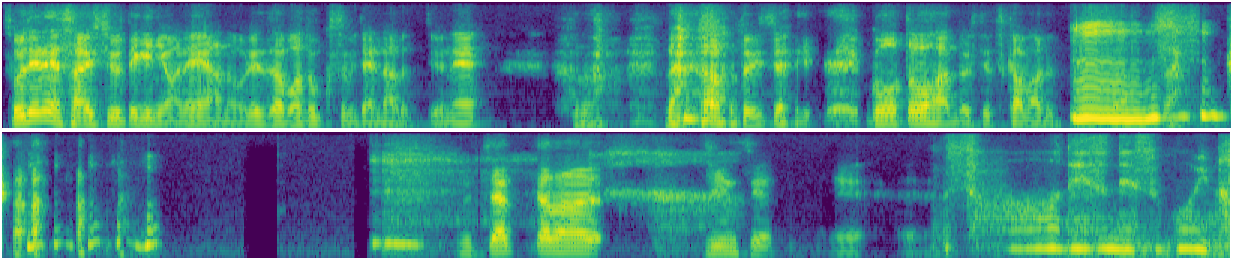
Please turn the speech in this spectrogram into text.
それでね、最終的にはね、あの、レザーバードックスみたいになるっていうね。仲間と一緒に強盗犯として捕まるっていうさ、なんかむちゃくちゃな人生ね。そうですね。すごいな。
